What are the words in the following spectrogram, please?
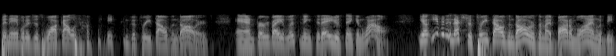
been able to just walk out without the three thousand dollars. And for everybody listening today who's thinking, "Wow, you know, even an extra three thousand dollars on my bottom line would be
